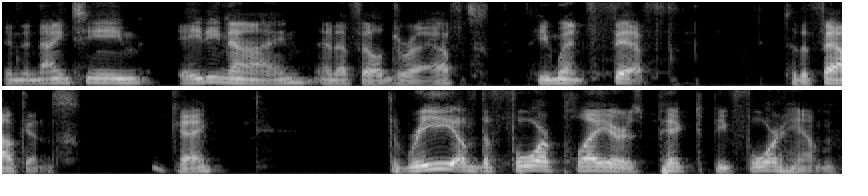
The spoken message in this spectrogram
in the 1989 NFL draft, he went fifth to the Falcons. Okay. Three of the four players picked before him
